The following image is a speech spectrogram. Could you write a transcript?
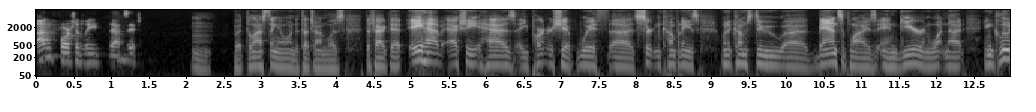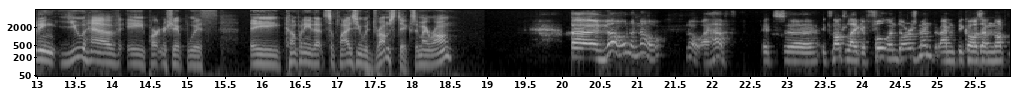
unfortunately, that's it. But the last thing I wanted to touch on was the fact that Ahab actually has a partnership with uh, certain companies when it comes to uh, band supplies and gear and whatnot, including you have a partnership with a company that supplies you with drumsticks. Am I wrong? Uh, no, no, no, no. I have. It's uh, it's not like a full endorsement. I'm because I'm not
